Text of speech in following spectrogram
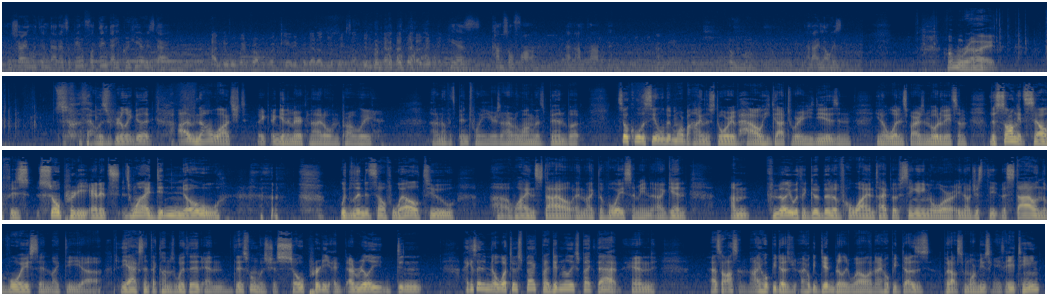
and sharing with him that it's a beautiful thing that he could hear his dad, I knew we were in trouble when Katy put that ugly face up. You know that? he has come so far, and I'm proud of him. Love you, Mom. And I know his All right. So that was really good. I've not watched like, again American Idol in probably I don't know if it's been 20 years or however long that's been, but it's so cool to see a little bit more behind the story of how he got to where he is and you know what inspires and motivates him. The song itself is so pretty and it's it's one I didn't know would lend itself well to uh, Hawaiian style and like the voice. I mean, again, I'm familiar with a good bit of Hawaiian type of singing, or you know, just the the style and the voice and like the uh, the accent that comes with it. And this one was just so pretty. I I really didn't. I guess I didn't know what to expect, but I didn't really expect that. And that's awesome. I hope he does. I hope he did really well, and I hope he does put out some more music. He's 18.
